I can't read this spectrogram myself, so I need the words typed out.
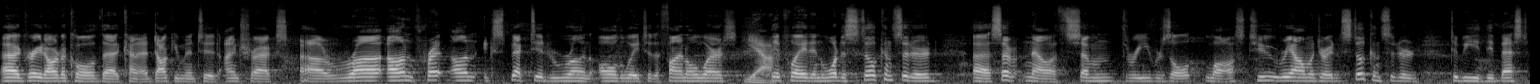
a great article that kind of documented Eintracht's uh, run, unpre- unexpected run all the way to the final, where yeah. they played in what is still considered uh, seven, now a 7 3 result loss to Real Madrid, still considered to be the best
